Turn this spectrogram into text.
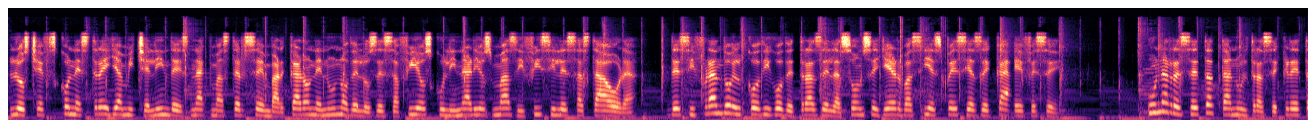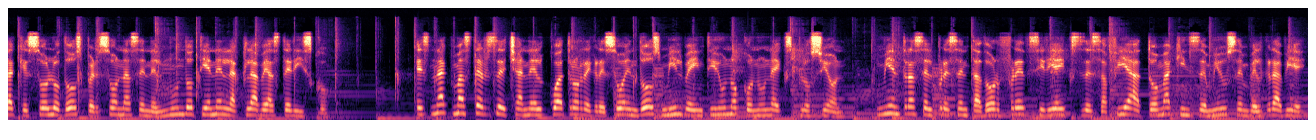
los chefs con estrella Michelin de Snackmasters se embarcaron en uno de los desafíos culinarios más difíciles hasta ahora, descifrando el código detrás de las 11 hierbas y especias de KFC. Una receta tan ultra secreta que solo dos personas en el mundo tienen la clave asterisco. Snackmasters de Channel 4 regresó en 2021 con una explosión, mientras el presentador Fred Sirieix desafía a Tom de Muse en Belgravie,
